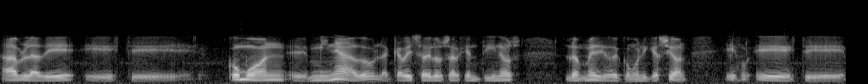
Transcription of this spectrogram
habla de este, cómo han minado la cabeza de los argentinos los medios de comunicación. este,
